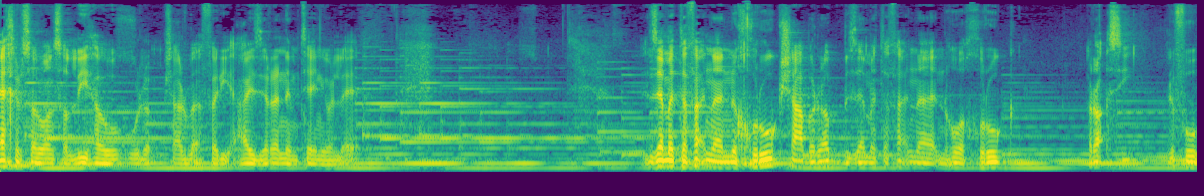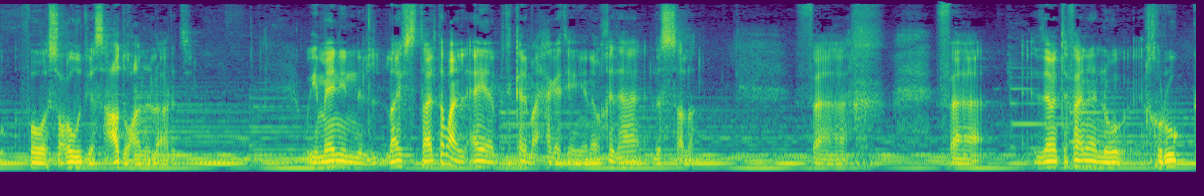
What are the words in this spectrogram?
آخر صلوة نصليها ومش عارف بقى فريق عايز يرنم تاني ولا إيه. زي ما اتفقنا إن خروج شعب الرب زي ما اتفقنا إن هو خروج رأسي لفوق فهو صعود يصعدوا عن الأرض. وإيماني إن ال lifestyle طبعا الآية بتتكلم عن حاجة تانية أنا واخدها للصلاة. ف ف زي ما اتفقنا إنه خروج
